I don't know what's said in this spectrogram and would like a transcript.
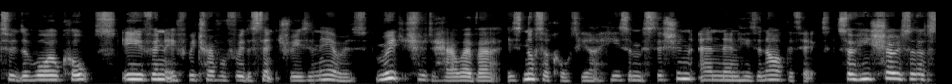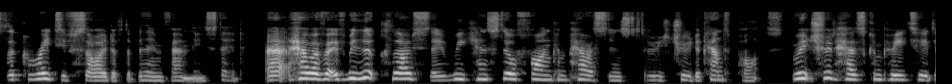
to the royal courts, even if we travel through the centuries and eras. Richard, however, is not a courtier. He's a musician and then he's an architect. So he shows us the creative side of the Boleyn family instead. Uh, however, if we look closely, we can still find comparisons to his Tudor counterparts. Richard has completed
